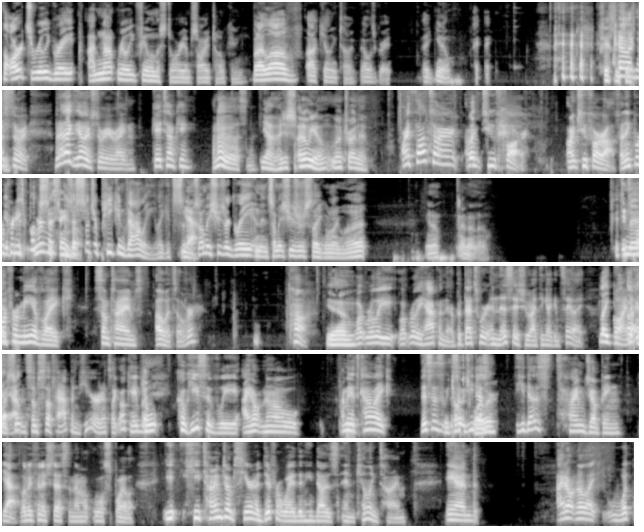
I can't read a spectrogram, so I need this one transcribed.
the art's really great. I'm not really feeling the story. I'm sorry, Tom King, but I love uh, Killing Time. That was great. Like, you know, I, I, 50 I don't like the story, but I like the other story you're writing. Okay, Tom King. I know you're listening. Yeah, I just, I don't, you know, I'm not trying to. Our thoughts aren't aren't too far, aren't too far off. I think we're pretty. this We're in the such, same it's boat. just such a peak and valley. Like it's Yeah. some issues are great, and then some issues are just like I'm like what, you know? I don't know. It's, it's more for me of like sometimes. Oh, it's over. Huh. yeah. what really what really happened there but that's where in this issue i think i can say like Like oh i know okay, so happened some stuff happened here and it's like okay but we, cohesively i don't know i mean it's kind of like this is we so he does spoiler? he does time jumping yeah, let me finish this and then we'll, we'll spoil it. He, he time jumps here in a different way than he does in Killing Time, and I don't know like what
